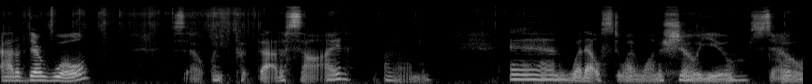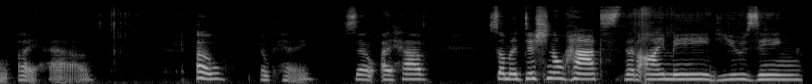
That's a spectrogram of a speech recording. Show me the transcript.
out of their wool. So let me put that aside. Um, and what else do I want to show you? So I have, oh, okay. So I have some additional hats that I made using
